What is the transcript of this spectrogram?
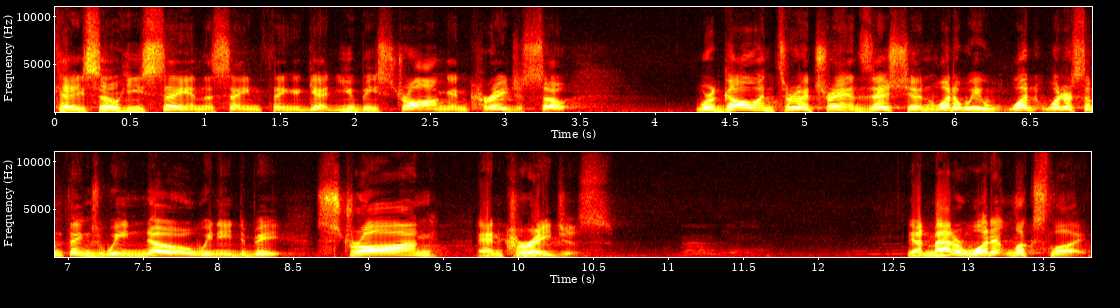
Okay, so he's saying the same thing again. You be strong and courageous. So we're going through a transition. What, do we, what, what are some things we know we need to be? Strong and courageous. Doesn't matter what it looks like.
